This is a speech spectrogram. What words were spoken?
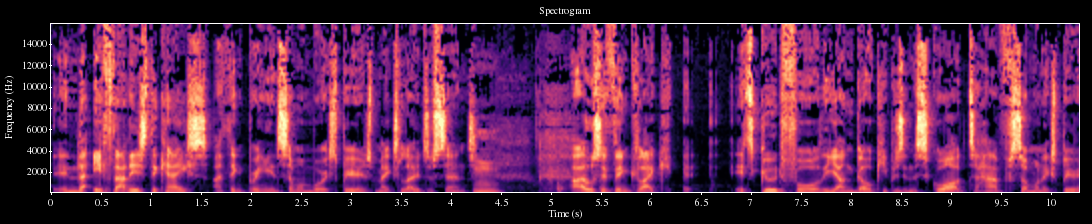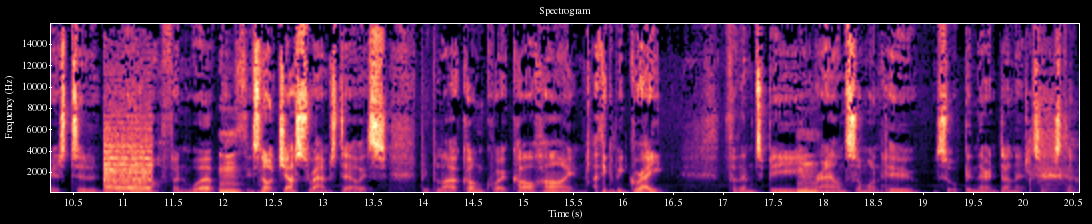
in that, if that is the case, I think bringing in someone more experienced makes loads of sense. I also think like it's good for the young goalkeepers in the squad to have someone experienced to learn off and work with. It's not just Ramsdale; it's people like Okonkwo, Karl Hein. I think it'd be great for them to be around someone who sort of been there and done it to an extent.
